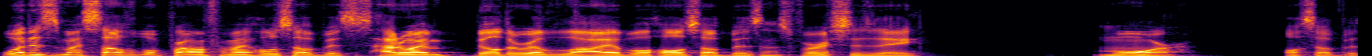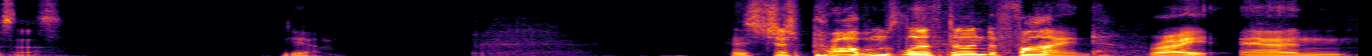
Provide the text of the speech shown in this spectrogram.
what is my solvable problem for my wholesale business? How do I build a reliable wholesale business versus a more wholesale business? Yeah. It's just problems left undefined, right? And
